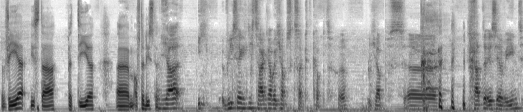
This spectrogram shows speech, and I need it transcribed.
wer ist da bei dir ähm, auf der Liste? Ja, ich will es eigentlich nicht sagen, aber ich habe es gesagt gehabt. Ja. Ich hab's, äh, ich hatte es erwähnt.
